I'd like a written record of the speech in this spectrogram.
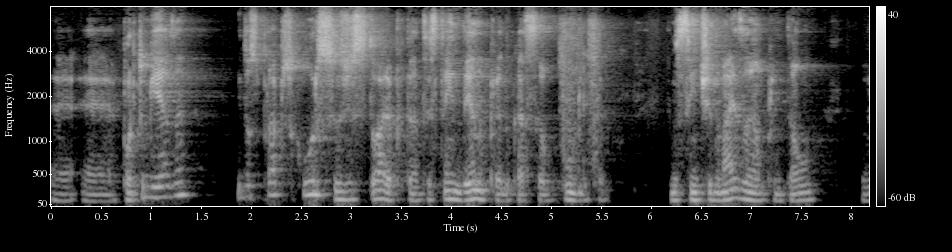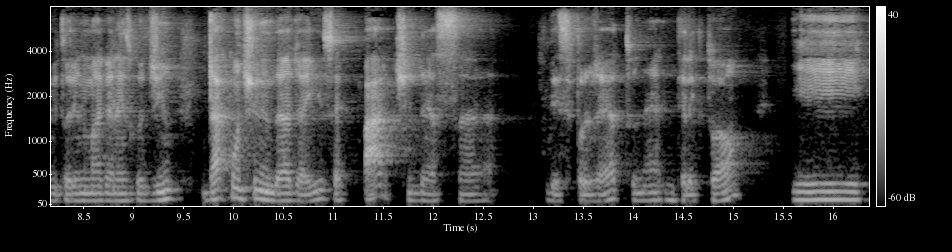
é, é, portuguesa e dos próprios cursos de história, portanto, estendendo para a educação pública no sentido mais amplo. Então, o Vitorino Magalhães Godinho dá continuidade a isso, é parte dessa, desse projeto né, intelectual e,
